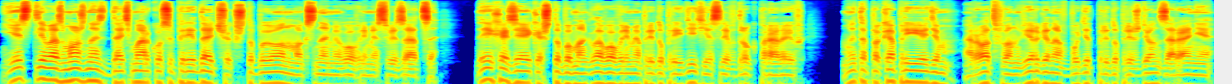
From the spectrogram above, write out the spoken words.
есть ли возможность дать Маркусу передатчик, чтобы он мог с нами вовремя связаться? Да и хозяйка, чтобы могла вовремя предупредить, если вдруг прорыв. Мы-то пока приедем, а род фон Вирганов будет предупрежден заранее.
